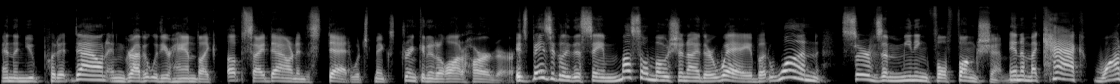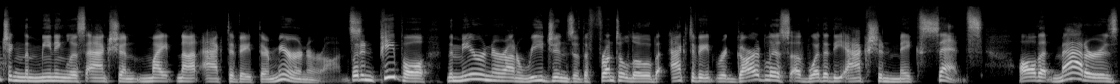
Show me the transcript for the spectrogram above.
and then you put it down and grab it with your hand like upside down instead, which makes drinking it a lot harder. It's basically the same muscle motion either way, but one serves a meaningful function. In a macaque, watching the meaningless action might not activate their mirror neurons. But in people, the mirror neuron regions of the frontal lobe activate regardless of whether the action makes sense. All that matters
